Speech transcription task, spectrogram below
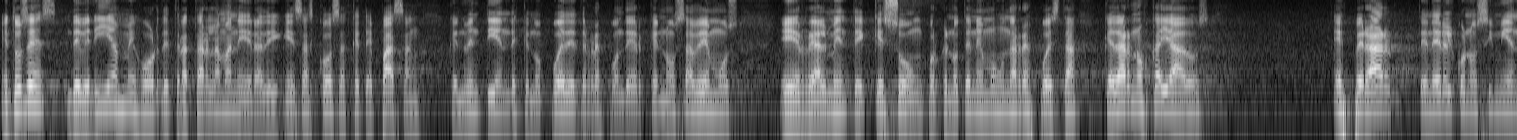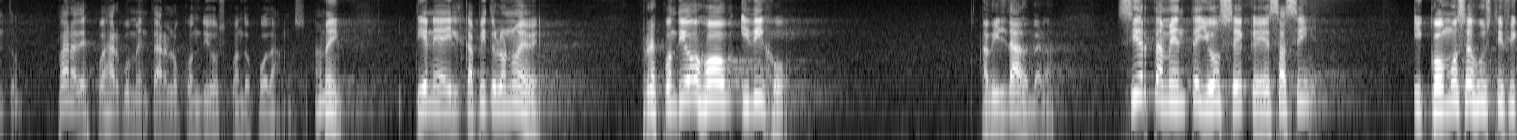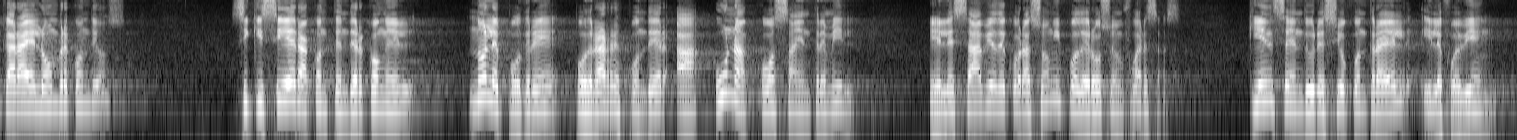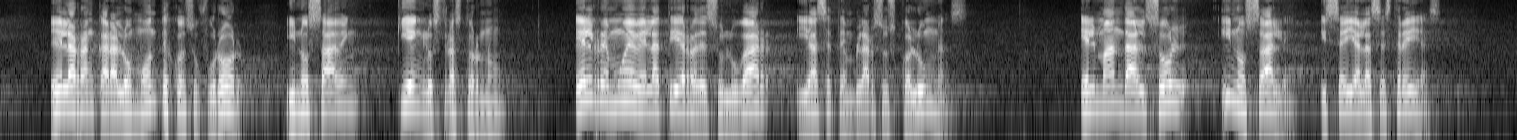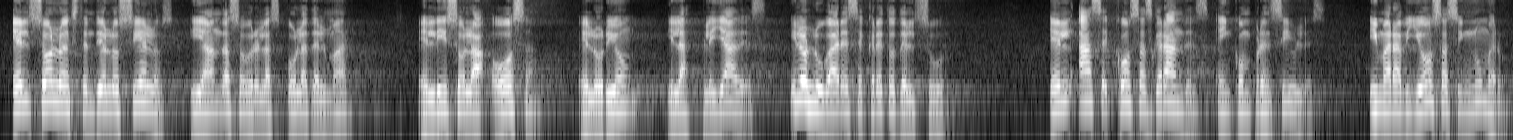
Entonces deberías mejor de tratar la manera de esas cosas que te pasan, que no entiendes, que no puedes responder, que no sabemos eh, realmente qué son, porque no tenemos una respuesta, quedarnos callados, esperar tener el conocimiento para después argumentarlo con Dios cuando podamos. Amén. Tiene el capítulo 9. Respondió Job y dijo, habilidad, ¿verdad? Ciertamente yo sé que es así ¿Y cómo se justificará el hombre con Dios? Si quisiera contender con él, no le podrá responder a una cosa entre mil. Él es sabio de corazón y poderoso en fuerzas. ¿Quién se endureció contra él y le fue bien? Él arrancará los montes con su furor y no saben quién los trastornó. Él remueve la tierra de su lugar y hace temblar sus columnas. Él manda al sol y no sale y sella las estrellas. Él solo extendió los cielos y anda sobre las olas del mar. Él hizo la Osa, el Orión y las Pleiades y los lugares secretos del sur. Él hace cosas grandes e incomprensibles y maravillosas sin número.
